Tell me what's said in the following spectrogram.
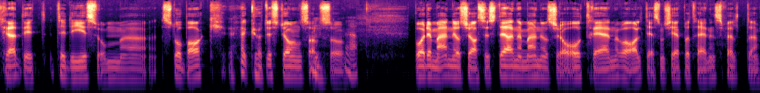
kreditt til de som uh, står bak Curtis Jones, mm, altså. Mm, ja. Både manager, assisterende manager og trenere og alt det som skjer på treningsfeltet.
